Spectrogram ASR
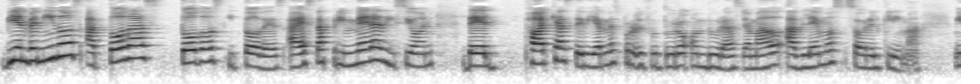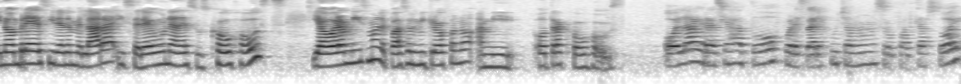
Bienvenidos a todas, todos y todes a esta primera edición del podcast de Viernes por el Futuro Honduras llamado Hablemos sobre el Clima. Mi nombre es Irene Melara y seré una de sus co-hosts y ahora mismo le paso el micrófono a mi otra co-host. Hola, gracias a todos por estar escuchando nuestro podcast hoy.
